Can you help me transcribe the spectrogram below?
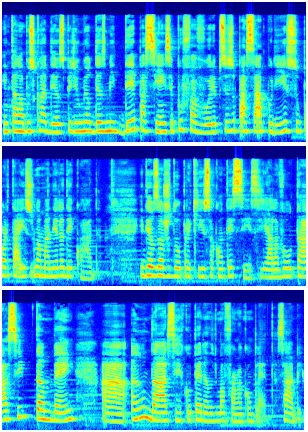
Então ela buscou a Deus, pediu: Meu Deus, me dê paciência, por favor, eu preciso passar por isso, suportar isso de uma maneira adequada. E Deus ajudou para que isso acontecesse e ela voltasse também a andar, se recuperando de uma forma completa, sabe?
